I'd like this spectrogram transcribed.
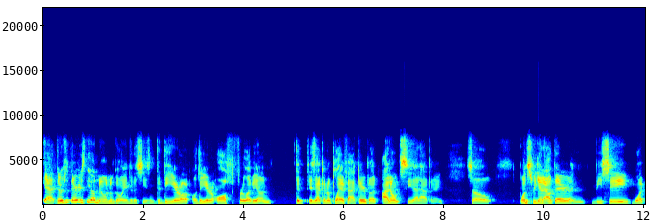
yeah, there's there is the unknown of going into the season. Did the year or the year off for Le'Veon? Did, is that going to play a factor? But I don't see that happening. So once we get out there and we see what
